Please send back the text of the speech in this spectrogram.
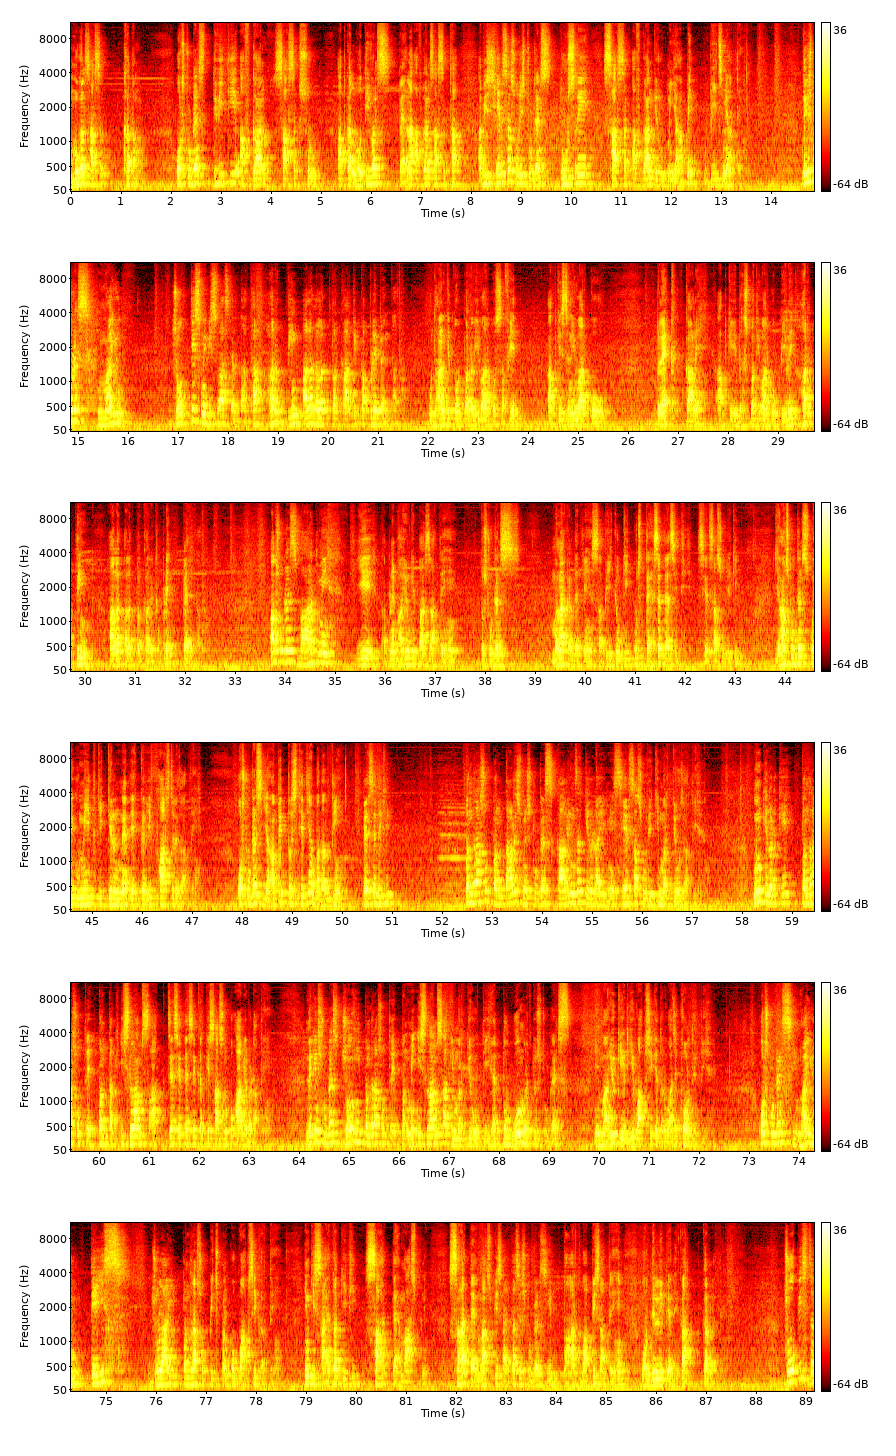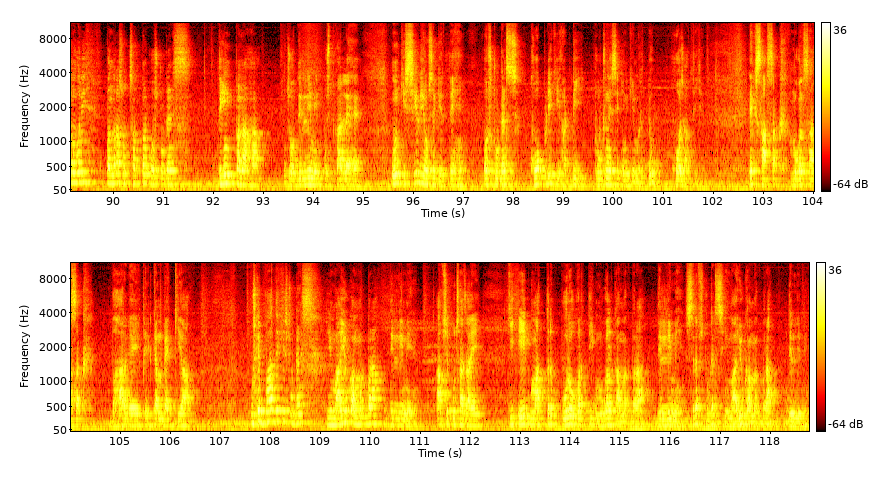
मुगल शासन खत्म और स्टूडेंट्स द्वितीय अफगान शासक शुरू। आपका लोधी वंश पहला अफगान शासक था। अभी शेरशाह सूरी स्टूडेंट्स दूसरे शासक अफगान के रूप में यहाँ पे बीच में आते हैं। देखिए स्टूडेंट्स हिमायू ज्योतिष में विश्वास करता था, हर दिन अलग अलग प्रकार के कपड़े पहनता था। उदाहरण के तौर पर रविवार को सफ़ेद आपके शनिवार को ब्लैक काले, आपके बृहस्पतिवार को पीले, हर दिन अलग अलग प्रकार के कपड़े पहनता था। अब स्टूडेंट्स भारत में ये अपने भाइयों के पास जाते हैं तो स्टूडेंट्स मना कर देते हैं सभी, क्योंकि कुछ दहशत ऐसी थी शेरशाह सूर्य की। यहाँ स्टूडेंट्स कोई उम्मीद की किरण न देखकर ये फार्स चले जाते हैं। और स्टूडेंट्स यहाँ पे परिस्थितियाँ बदलती हैं। कैसे देखिए? 1545 में स्टूडेंट्स कालिंजर की लड़ाई में शेरशाह सूरी की मृत्यु हो जाती है। उनके लड़के पंद्रह तक इस्लाम शाह जैसे तैसे करके शासन को आगे बढ़ाते हैं। लेकिन स्टूडेंट्स जो ही पंद्रह में इस्लाम शाह की मृत्यु होती है तो वो मृत्यु स्टूडेंट्स हिमायू के लिए वापसी के दरवाजे खोल देती है। और स्टूडेंट्स हिमायू 23 जुलाई पंद्रह को वापसी करते हैं। इनकी सहायता की थी शाह तहमास्प ने। शाह तहमास्प की सहायता से स्टूडेंट्स ये भारत वापस आते हैं और दिल्ली पे अधिकार कर लेते हैं। 24 जनवरी पंद्रह को स्टूडेंट्स दीन पनाहा, जो दिल्ली में पुस्तकालय है, उनकी सीढ़ियों से गिरते हैं और स्टूडेंट्स खोपड़ी की हड्डी टूटने से इनकी मृत्यु हो जाती है। एक शासक, मुगल शासक बाहर गए, फिर कम किया। उसके बाद देखिए स्टूडेंट्स हुमायूं का मकबरा दिल्ली में है। आपसे पूछा जाए कि एकमात्र पूर्ववर्ती मुगल का मकबरा दिल्ली में सिर्फ़ स्टूडेंट्स हुमायूं का मकबरा दिल्ली में।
